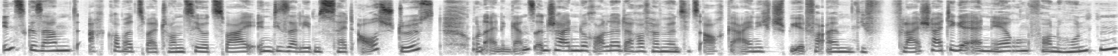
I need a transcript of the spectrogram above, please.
insgesamt 8,2 Tonnen CO2 in dieser Lebenszeit ausstößt und eine ganz entscheidende Rolle, darauf haben wir uns jetzt auch geeinigt, spielt vor allem die fleischhaltige Ernährung von Hunden.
